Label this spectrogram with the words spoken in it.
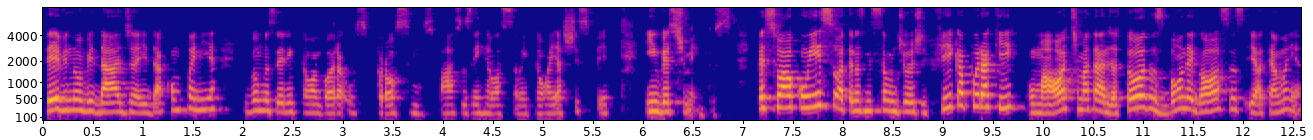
Teve novidade aí da companhia e vamos ver então agora os próximos passos em relação então à XP Investimentos. Pessoal, com isso a transmissão de hoje fica por aqui. Uma ótima tarde a todos, bons negócios e até amanhã.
